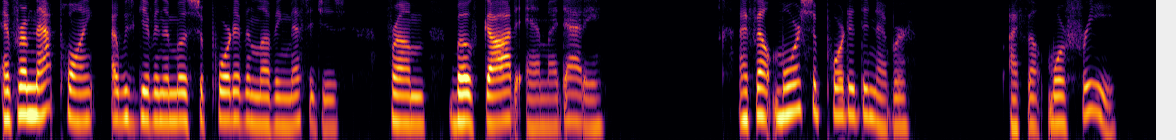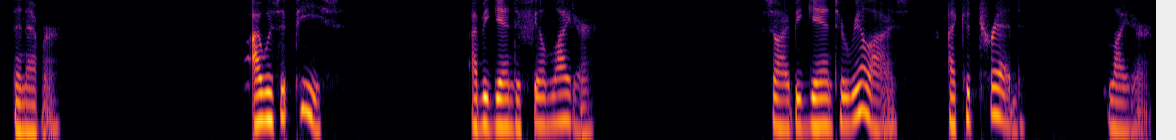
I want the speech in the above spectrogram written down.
And from that point, I was given the most supportive and loving messages from both God and my daddy. I felt more supported than ever. I felt more free than ever. I was at peace. I began to feel lighter. So I began to realize I could tread lighter.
